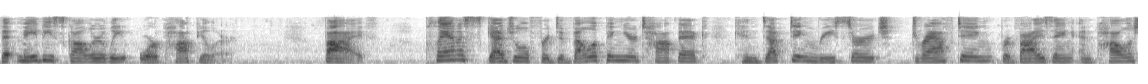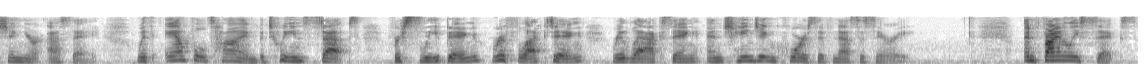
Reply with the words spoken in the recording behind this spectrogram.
that may be scholarly or popular. Five, plan a schedule for developing your topic, conducting research, drafting, revising, and polishing your essay with ample time between steps for sleeping, reflecting, relaxing, and changing course if necessary. And finally, six,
